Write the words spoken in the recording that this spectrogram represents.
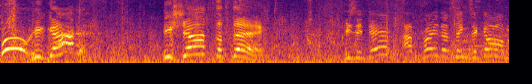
Woo, he got it! He shot the thing! Is it dead? I pray that thing's a goner.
